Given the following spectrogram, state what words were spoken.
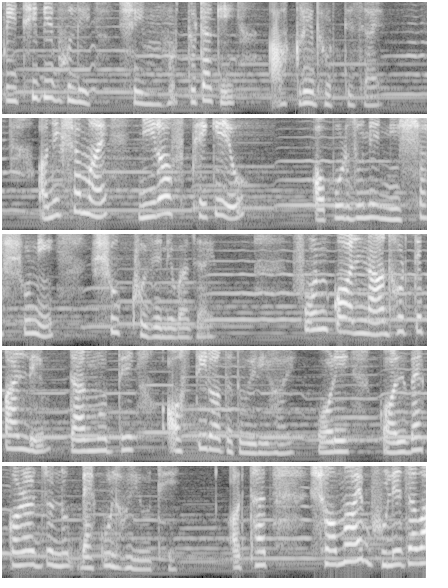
পৃথিবী ভুলে সেই মুহূর্তটাকেই আঁকড়ে ধরতে চায়। অনেক সময় নীরব থেকেও অপরজনের নিঃশ্বাস শুনে সুখ খুঁজে নেওয়া যায়। ফোন কল না ধরতে পারলে তার মধ্যে অস্থিরতা তৈরি হয়, পরে কল ব্যাক করার জন্য ব্যাকুল হয়ে ওঠে। অর্থাৎ সময় ভুলে যাওয়া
